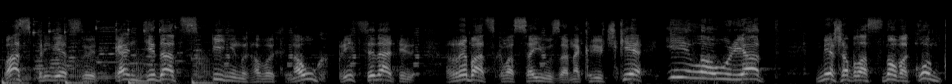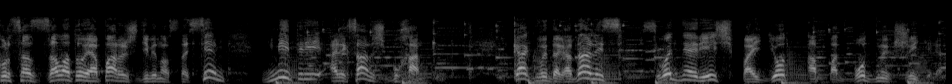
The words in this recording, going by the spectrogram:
Вас приветствует кандидат спиннинговых наук, председатель Рыбацкого союза на крючке и лауреат межобластного конкурса «Золотой опарыш-97» Дмитрий Александрович Буханкин. Как вы догадались, сегодня речь пойдет о подводных жителях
